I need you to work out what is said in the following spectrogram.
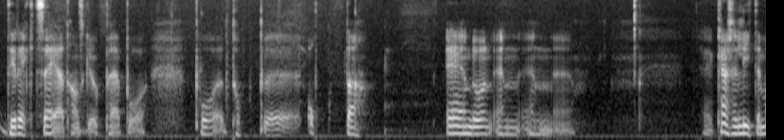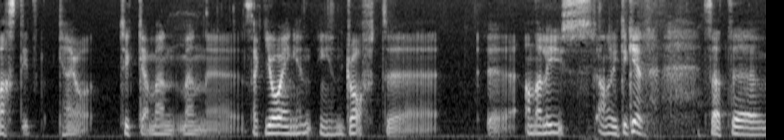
direkt säga att han ska upp här på, på topp eh, åtta är ändå en... en, en eh, Kanske lite mastigt kan jag tycka. Men, men eh, sagt, jag är ingen, ingen draft eh, eh analys, analytiker. Så att eh,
